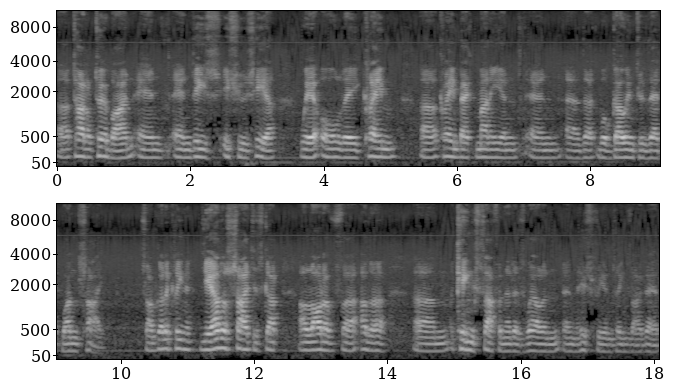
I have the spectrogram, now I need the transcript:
uh, tidal turbine and and these issues here, where all the claim uh, claim back money and and uh, that will go into that one site. So I've got to clean it. The other site has got a lot of uh, other um, king stuff in it as well, and, and history and things like that.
